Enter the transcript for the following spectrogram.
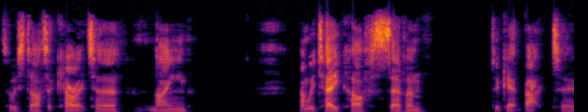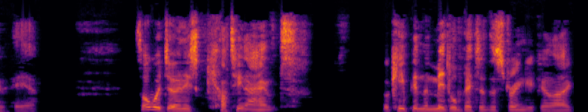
So we start at character 9 and we take off 7 to get back to here. So all we're doing is cutting out, we're keeping the middle bit of the string if you like.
